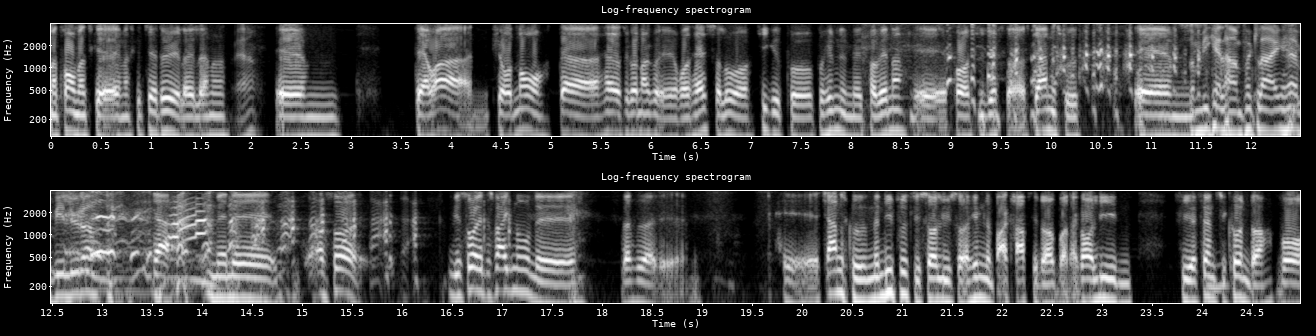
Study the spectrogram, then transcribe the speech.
man tror, man skal, man skal til at dø eller et eller andet. Ja. Øhm, da jeg var 14 år, der havde jeg så godt nok øh, rød has og lå og kiggede på, på himlen med et par venner øh, for at kigge efter stjerneskud. Øhm, Så Michael har en forklaring her, vi lytter. ja, men øh, og så, vi så desværre ikke nogen, øh, hvad hedder det, øh, stjerneskud, men lige pludselig så lyser himlen bare kraftigt op, og der går lige en 4-5 sekunder, hvor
